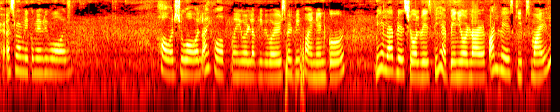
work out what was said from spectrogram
Assalamualaikum everyone. How are you all? I hope my your lovely viewers will be fine and good. May Allah bless you always be happy in your life. Always keep smile.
